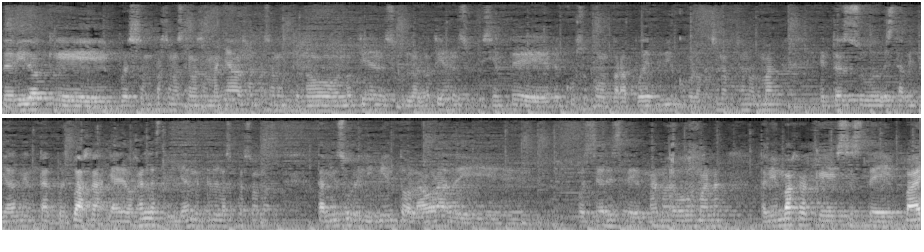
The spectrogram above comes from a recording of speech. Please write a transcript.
debido a que pues son personas que no se han son personas que no, no, tienen, no tienen suficiente recurso como para poder vivir como lo que es una persona normal, entonces su estabilidad mental pues baja y al bajar la estabilidad mental de las personas, también su rendimiento a la hora de pues ser este, mano de obra humana también baja, que es este, va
